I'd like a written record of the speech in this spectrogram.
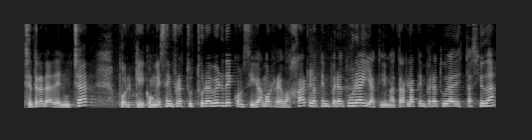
Se trata de luchar porque con esa infraestructura verde consigamos rebajar la temperatura y aclimatar la temperatura de esta ciudad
